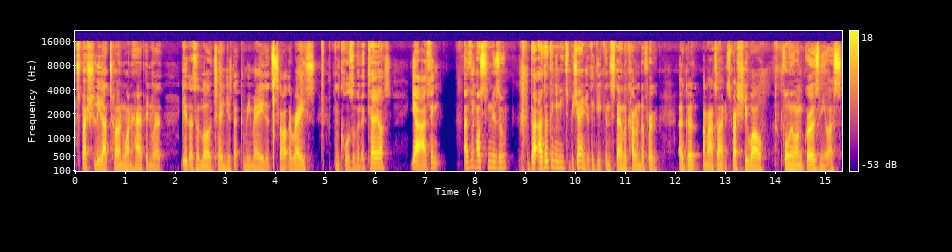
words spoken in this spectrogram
especially that turn one hairpin where yeah, there's a lot of changes that can be made at the start of the race and cause a bit of chaos. Yeah, I think I think Austin is a. I don't think it needs to be changed. I think it can stay on the calendar for a good amount of time, especially while Formula One grows in the US.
